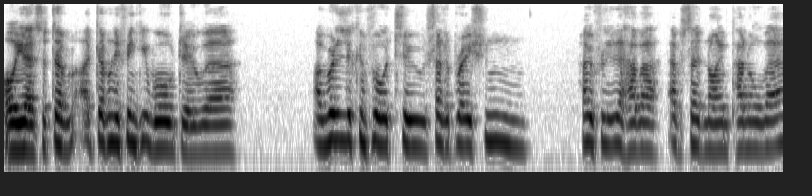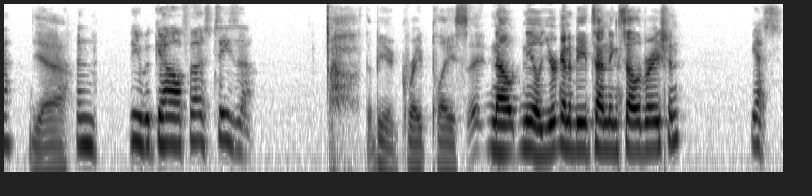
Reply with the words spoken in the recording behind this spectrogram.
Oh, yes, I, definitely think it will do. Uh, I'm really looking forward to Celebration hopefully they have a episode nine panel there. Yeah. And we would get our first teaser. Oh, that'd be a great place. Uh, now, Neil, you're going to be attending Celebration? Yes.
